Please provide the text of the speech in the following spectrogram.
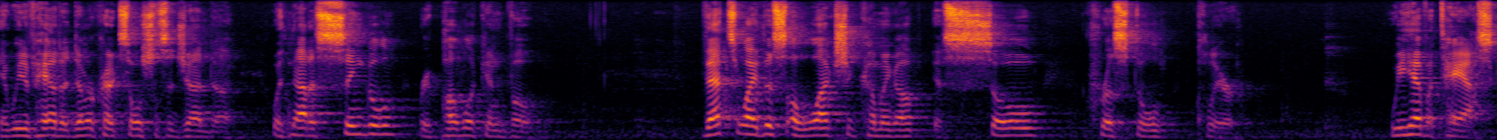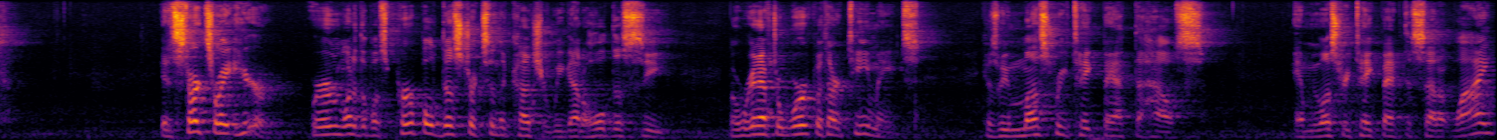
And we'd have had a Democratic Socialist agenda with not a single Republican vote. That's why this election coming up is so crystal clear. We have a task. It starts right here. We're in one of the most purple districts in the country. We got to hold this seat. But we're going to have to work with our teammates because we must retake back the House and we must retake back the Senate. Why?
